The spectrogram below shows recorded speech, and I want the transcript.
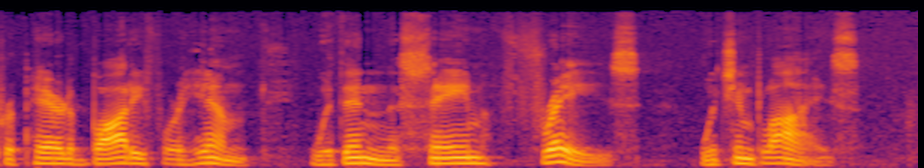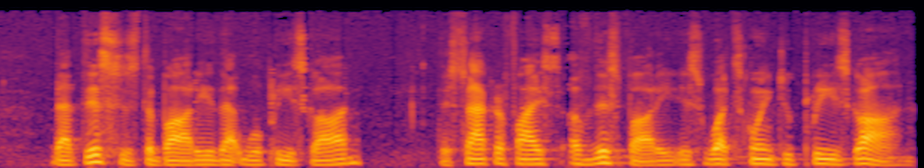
prepared a body for him within the same phrase, which implies that this is the body that will please God. The sacrifice of this body is what's going to please God.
